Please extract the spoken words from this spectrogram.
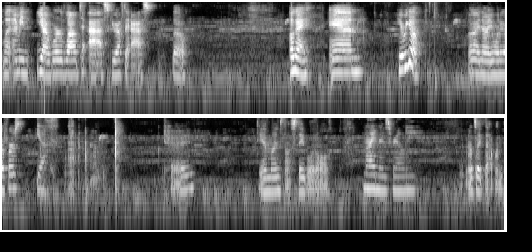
Like, I mean, yeah, we're allowed to ask. You have to ask, though. Okay, and here we go. Okay, now you want to go first? Yeah. Okay. Yeah, mine's not stable at all. Mine is really. I'll take that one.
